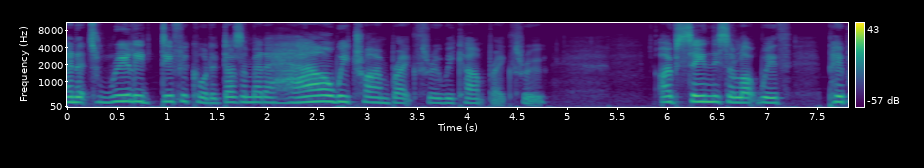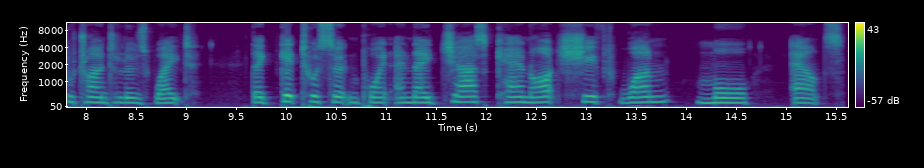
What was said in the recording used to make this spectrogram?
And it's really difficult. It doesn't matter how we try and break through, we can't break through. I've seen this a lot with people trying to lose weight. They get to a certain point and they just cannot shift one more ounce,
